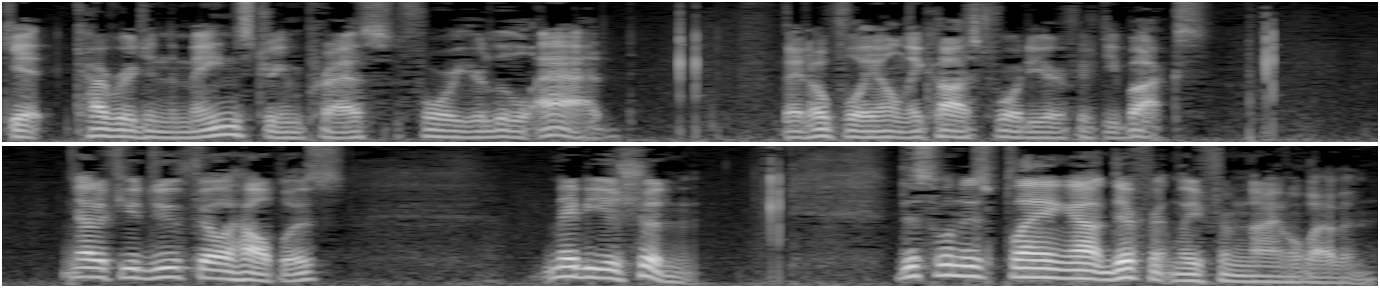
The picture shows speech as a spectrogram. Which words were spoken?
get coverage in the mainstream press for your little ad that hopefully only cost 40 or 50 bucks. Now, if you do feel helpless, maybe you shouldn't. This one is playing out differently from 9 11.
